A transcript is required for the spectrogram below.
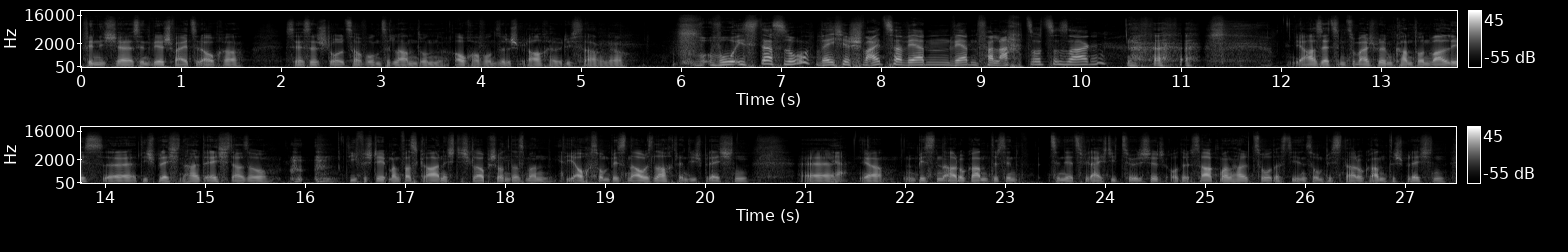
finde ich, äh, sind wir Schweizer auch äh, sehr, sehr stolz auf unser Land und auch auf unsere Sprache, würde ich sagen, ja. Wo, wo, ist das so? Welche Schweizer werden, werden verlacht sozusagen? ja, also jetzt zum Beispiel im Kanton Wallis, äh, die sprechen halt echt, also die versteht man fast gar nicht. Ich glaube schon, dass man ja. die auch so ein bisschen auslacht, wenn die sprechen. Äh, ja. ja. ein bisschen arroganter sind, sind jetzt vielleicht die Zürcher oder sagt man halt so, dass die so ein bisschen arroganter sprechen.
